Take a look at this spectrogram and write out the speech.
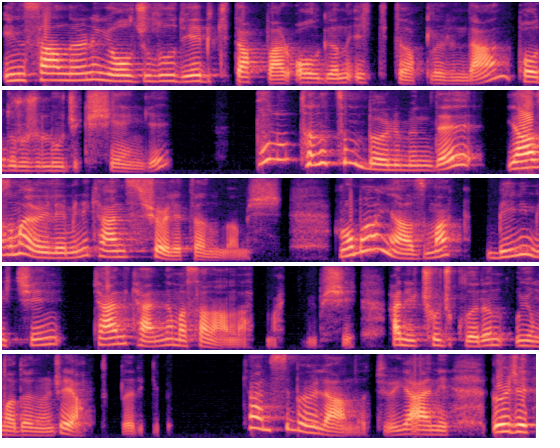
İnsanların Yolculuğu diye bir kitap var. Olga'nın ilk kitaplarından. Podróż ludzi księgi. Bunun tanıtım bölümünde yazma eylemini kendisi şöyle tanımlamış. Roman yazmak benim için kendi kendine masal anlatmak gibi bir şey. Hani çocukların uyumadan önce yaptıkları gibi. Kendisi böyle anlatıyor. Yani böylece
